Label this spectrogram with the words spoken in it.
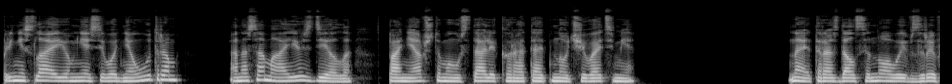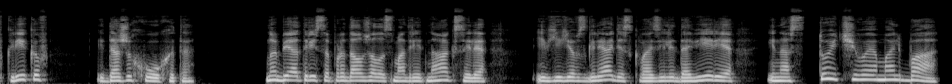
принесла ее мне сегодня утром. Она сама ее сделала, поняв, что мы устали коротать ночи во тьме». На это раздался новый взрыв криков и даже хохота. Но Беатриса продолжала смотреть на Акселя, и в ее взгляде сквозили доверие и настойчивая мольба.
